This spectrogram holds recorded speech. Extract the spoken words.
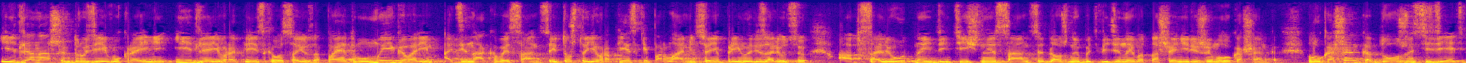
и для наших друзей в Украине, и для Европейского Союза. Поэтому мы и говорим одинаковые санкции. То, что Европейский парламент сегодня принял резолюцию, абсолютно идентичные санкции должны быть введены в отношении режима Лукашенко. Лукашенко должен сидеть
